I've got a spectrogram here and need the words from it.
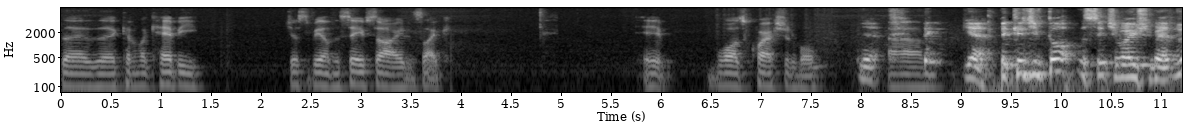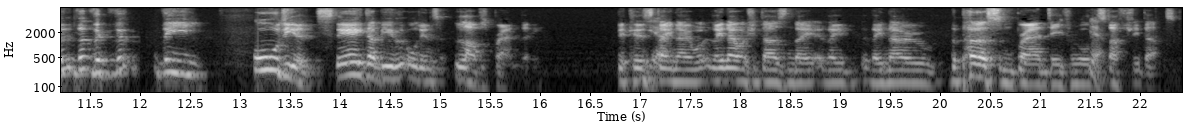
the the kind of like heavy, just to be on the safe side, it's like it was questionable. yeah. Um, Yeah, because you've got the situation where the the, the, the, the audience, the AEW audience, loves Brandi because Yeah. they know what they know what she does, and they they they know the person Brandi from all Yeah. the stuff she does.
